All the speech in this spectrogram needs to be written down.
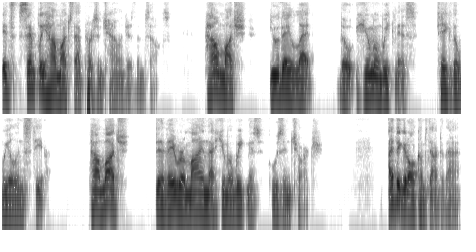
It's simply how much that person challenges themselves. How much do they let the human weakness take the wheel and steer? How much do they remind that human weakness who's in charge? I think it all comes down to that.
